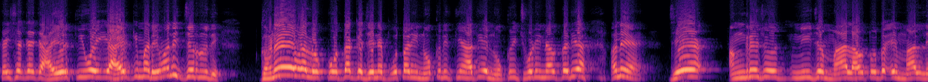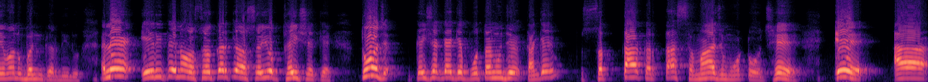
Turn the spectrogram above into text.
કહી શકાય કે હાયરકી હોય, એ હાયરકીમાં રહેવાની જ જરૂર નથી. ઘણા એવા લોકો હતા કે જેને પોતાની નોકરી ત્યાં હતી, એ નોકરી છોડીને આવતા રહ્યા અને જે અંગ્રેજોની જે માલ આવતો હતો, એ માલ લેવાનું બંધ કરી દીધું. એટલે એ રીતેનો અસહકાર કે અસહયોગ થઈ શકે. તો જ કહી શકાય કે પોતાનું જે, કારણ કે સત્તા કરતા સમાજ મોટો છે. એ આ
